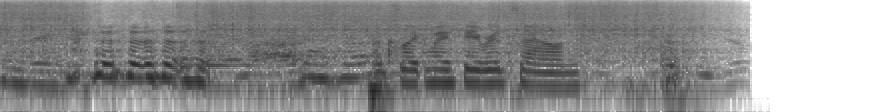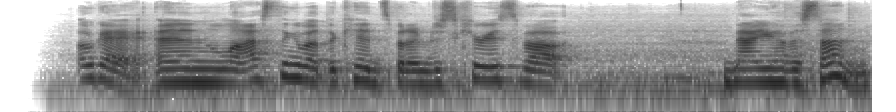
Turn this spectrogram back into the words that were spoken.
some green beans. It's. That's like my favorite sound. Okay, and last thing about the kids, but I'm just curious about now you have a son.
